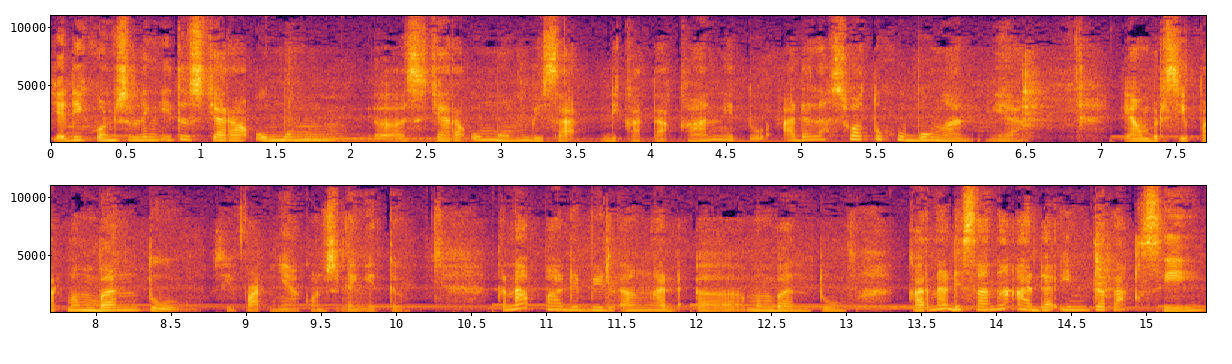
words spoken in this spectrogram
Jadi konseling itu secara umum uh, secara umum bisa dikatakan itu adalah suatu hubungan ya yang bersifat membantu sifatnya konseling itu Kenapa dibilang uh, membantu? Karena di sana ada interaksi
